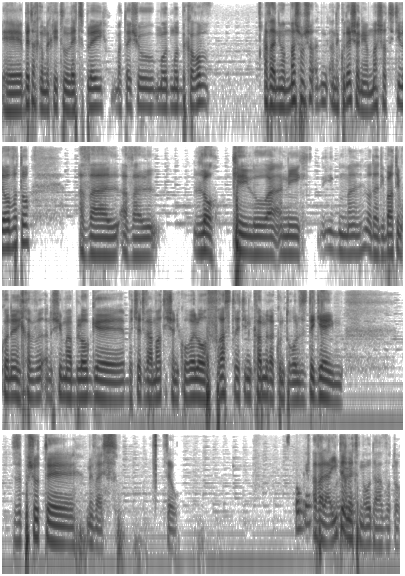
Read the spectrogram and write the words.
אה, בטח גם נקליט לו let's play מתישהו מאוד מאוד בקרוב אבל אני ממש ממש הנקודה שאני ממש רציתי לאהוב אותו אבל אבל לא כאילו אני לא יודע דיברתי עם כל מיני חבר, אנשים מהבלוג אה, בצ'אט ואמרתי שאני קורא לו frustrating camera controls the game זה פשוט אה, מבאס זהו אוקיי. אבל האינטרנט מאוד אהב אותו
